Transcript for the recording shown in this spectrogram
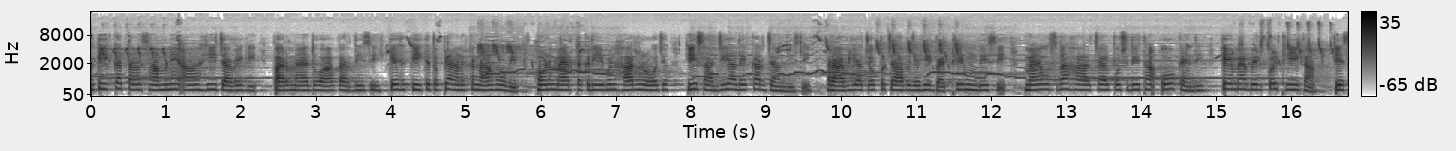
ਹਕੀਕਤ ਤਾਂ ਸਾਹਮਣੇ ਆ ਹੀ ਜਾਵੇਗੀ, ਪਰ ਮੈਂ ਦੁਆ ਕਰਦੀ ਸੀ ਕਿ ਹਕੀਕਤ ਭਿਆਨਕ ਨਾ ਹੋਵੇ। ਹੁਣ ਮੈਂ ਤਕਰੀਬਨ ਹਰ ਰੋਜ਼ ਹੀ ਸਾਜੀਆ ਦੇ ਘਰ ਜਾਂਦੀ ਸੀ। ਰਾਵੀਆ ਚੁੱਪਚਾਪ ਜਹੀ ਬੈਠੀ ਹੁੰਦੀ ਸੀ। ਮੈਂ ਉਸ ਦਾ ਹਾਲ ਚਾਲ ਪੁੱਛਦੀ ਤਾਂ ਉਹ ਕਹਿੰਦੀ ਕਿ ਮੈਂ ਬਿਲਕੁਲ ਠੀਕ ਹਾਂ। ਇਸ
